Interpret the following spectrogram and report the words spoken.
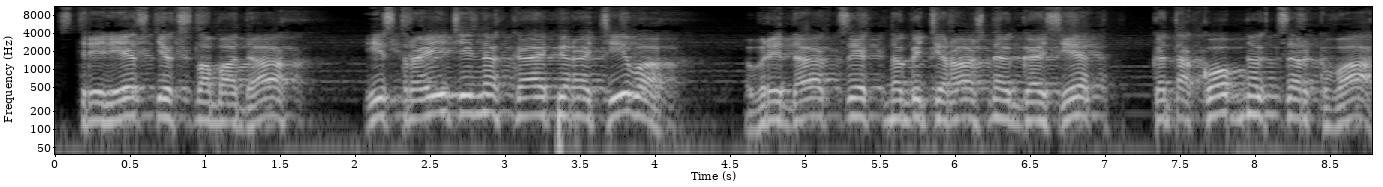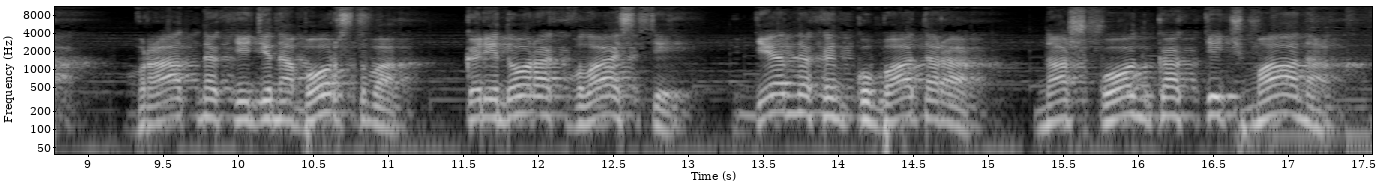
стрелецких слободах и строительных кооперативах, в редакциях многотиражных газет, катакомных церквах, в ратных единоборствах, коридорах власти, денных инкубаторах, на шконках кичманах,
